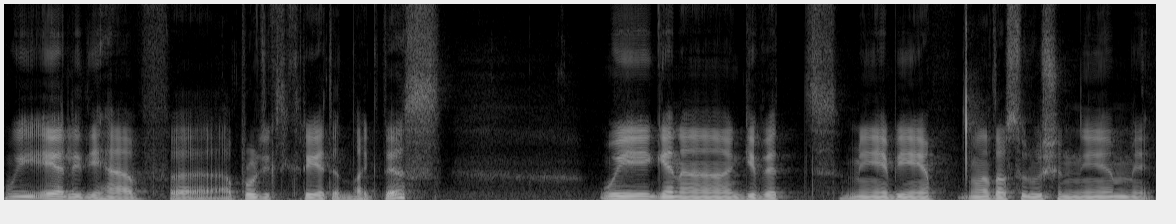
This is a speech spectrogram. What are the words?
we already have uh, a project created like this. We're gonna give it maybe another solution name.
